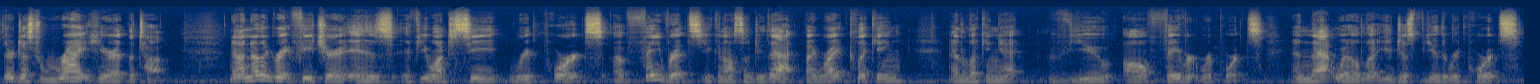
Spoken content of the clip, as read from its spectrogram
They're just right here at the top. Now another great feature is if you want to see reports of favorites, you can also do that by right-clicking and looking at view all favorite reports. And that will let you just view the reports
